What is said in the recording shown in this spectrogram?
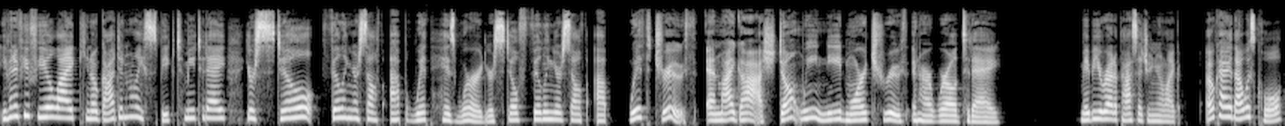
Even if you feel like, you know, God didn't really speak to me today, you're still filling yourself up with His Word. You're still filling yourself up with truth. And my gosh, don't we need more truth in our world today? Maybe you read a passage and you're like, okay, that was cool.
